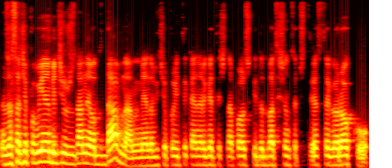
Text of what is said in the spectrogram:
w zasadzie powinien być już znany od dawna, mianowicie polityka energetyczna Polski do 2040 roku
